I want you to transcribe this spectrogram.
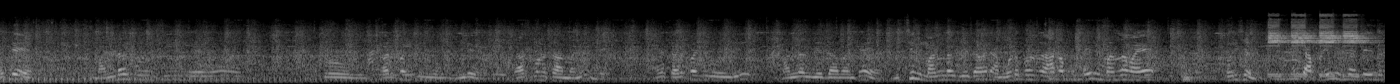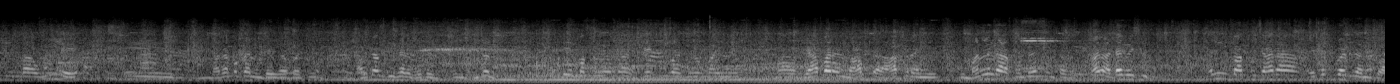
అయితే మండలం గురించి మేము ఇప్పుడు సర్పంచ్ ఉండే రాసుకున్న సామాన్య ఉండే. నేను సర్పంచ్ ఉంది మండలం చేద్దామంటే ఇచ్చింది మండలం చేద్దామని ఆ మూడు పనులు రాకముందే ఈ మండలం అయ్యే పొజిషన్. అప్పుడు ఏం చేసిందంటే మా ఊళ్ళో ఈ మదమ్మకాలు ఉంటాయి కాబట్టి అవుతాం తీసాలి పోతుంది ఇదలు అంటే మాకు చేతి వాళ్ళు మా మా వ్యాపారాన్ని ఆపుతారు ఆపుతారని ఈ మండలం కాకుండా ఉంటారు బాగా అడ్డం వేసి అది మాకు చాలా ఎఫెక్ట్ పడుతుంది అనుకో.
